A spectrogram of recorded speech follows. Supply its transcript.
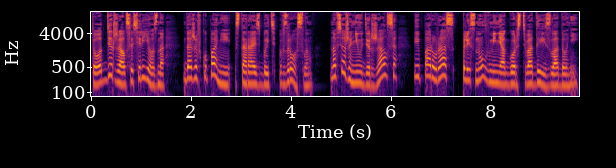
Тот держался серьезно, даже в купании стараясь быть взрослым, но все же не удержался и пару раз плеснул в меня горсть воды из ладоней.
